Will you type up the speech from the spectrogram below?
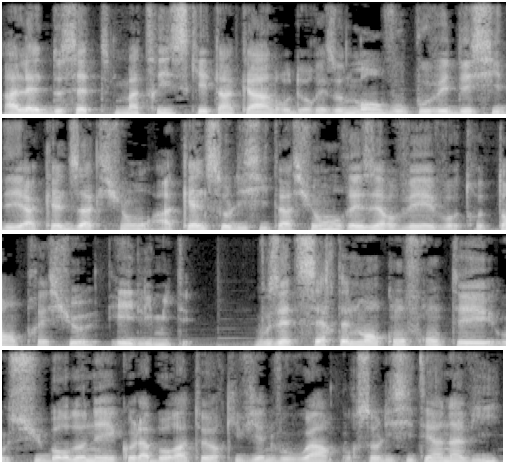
À l'aide de cette matrice qui est un cadre de raisonnement, vous pouvez décider à quelles actions, à quelles sollicitations réserver votre temps précieux et limité. Vous êtes certainement confronté aux subordonnés et collaborateurs qui viennent vous voir pour solliciter un avis,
